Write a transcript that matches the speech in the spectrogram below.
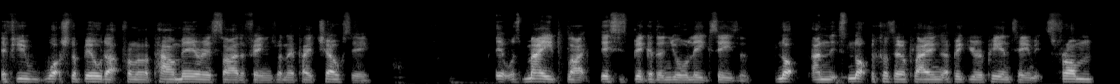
if you watch the build up from a Palmeiras side of things when they played Chelsea, it was made like this is bigger than your league season. Not and it's not because they were playing a big European team. It's from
